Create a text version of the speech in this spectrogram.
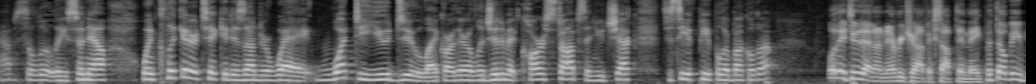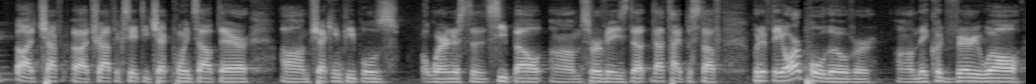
Absolutely. So now, when Click It or Ticket is underway, what do you do? Like, are there legitimate car stops and you check to see if people are buckled up? Well, they do that on every traffic stop they make, but there'll be uh, uh, traffic safety checkpoints out there, um, checking people's awareness to seatbelt, um, surveys, that, that type of stuff. But if they are pulled over, um, they could very well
